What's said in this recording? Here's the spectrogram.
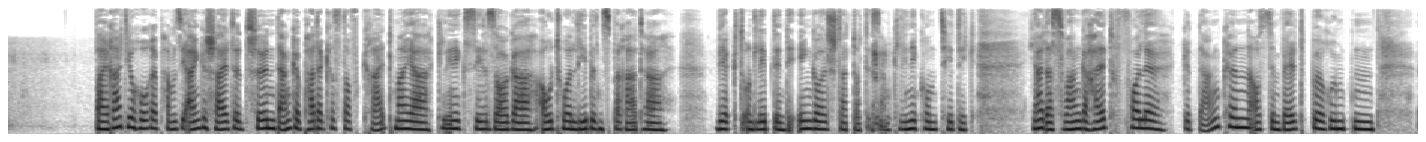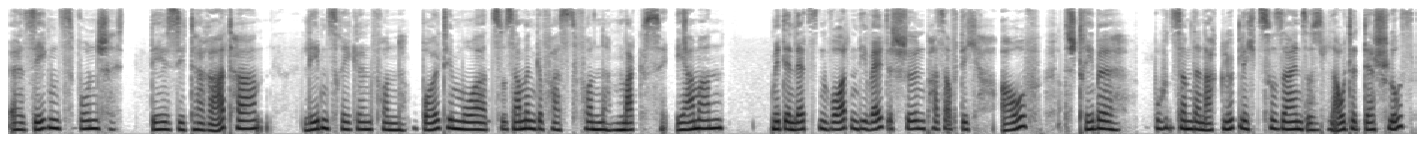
Bei Radio Horeb haben Sie eingeschaltet. Schön, danke, Pater Christoph Kreitmeier, Klinikseelsorger, Autor, Lebensberater, wirkt und lebt in der Ingolstadt. Dort ist am Klinikum tätig. Ja, das waren gehaltvolle Gedanken aus dem weltberühmten äh, Segenswunsch Desiderata Lebensregeln von Baltimore zusammengefasst von Max Ehrmann mit den letzten Worten, die Welt ist schön, pass auf dich auf, strebe behutsam danach glücklich zu sein, so lautet der Schluss.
